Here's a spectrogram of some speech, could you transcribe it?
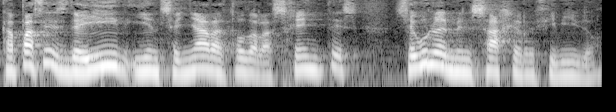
capaces de ir y enseñar a todas las gentes según el mensaje recibido.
